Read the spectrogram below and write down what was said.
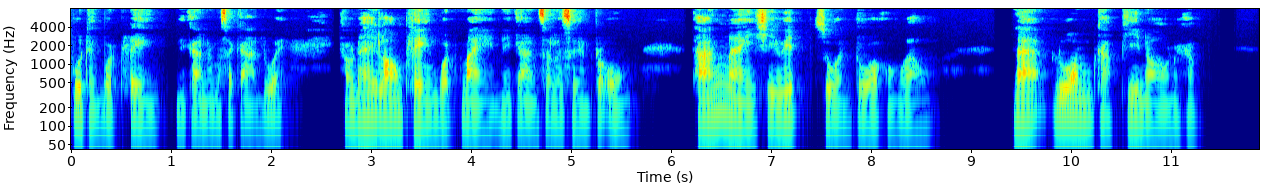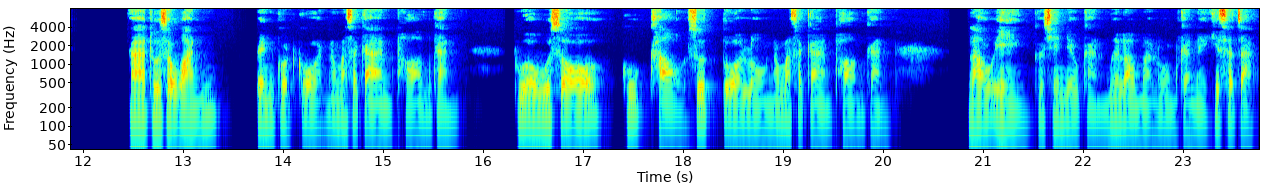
พูดถึงบทเพลงในการนมัสการด้วย เขาได้ร้องเพลงบทใหม่ในการสรรเสริญพระองค์ ทั้งในชีวิตส่วนตัวของเรา และร่วมกับพี่น้องนะครับอาทูสวรรค์เป็นกฎโกฎนมัสการพร้อมกัน ผู้อาวุโสคุกเข่าสุดตัวลงนมัสการพร้อมกัน เราเองก็เช่นเดียวกัน เมื่อเรามารวมกันในคริสตจักร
